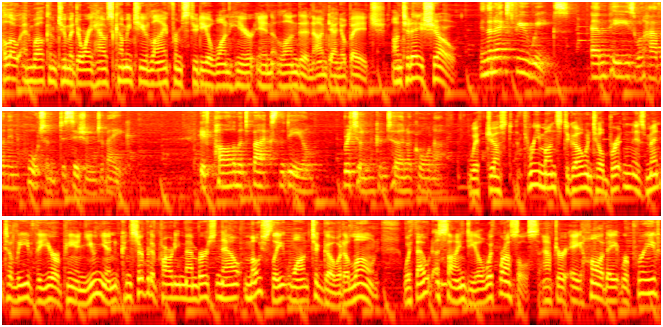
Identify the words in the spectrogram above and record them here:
Hello and welcome to Midori House, coming to you live from Studio One here in London. I'm Daniel Bach. On today's show, In the next few weeks, MPs will have an important decision to make. If Parliament backs the deal, Britain can turn a corner. With just three months to go until Britain is meant to leave the European Union, Conservative Party members now mostly want to go it alone, without a signed deal with Brussels. After a holiday reprieve,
